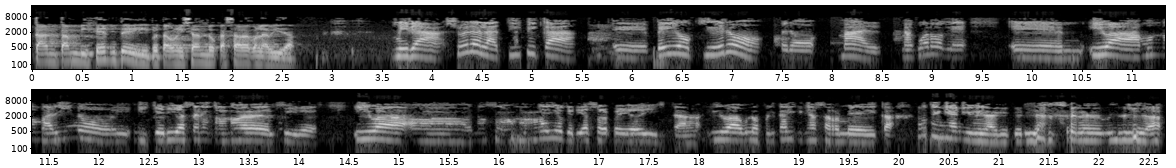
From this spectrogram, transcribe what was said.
tan, tan vigente y protagonizando Casada con la Vida? Mira, yo era la típica, eh, veo, quiero, pero mal. Me acuerdo que eh, iba a Mundo Marino y, quería ser entrenadora de delfines iba a, no sé, a una radio, quería ser periodista, iba a un hospital, quería ser médica. No tenía ni idea que quería hacer en mi vida.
